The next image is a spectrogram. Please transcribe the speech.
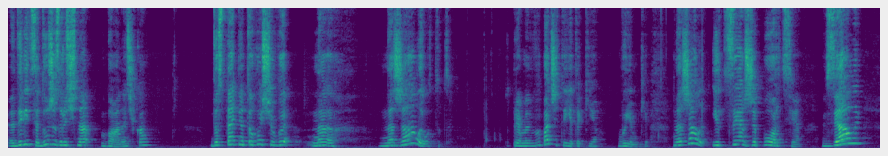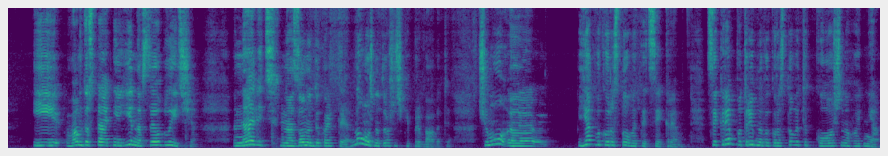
Е, Дивіться, дуже зручна баночка. Достатньо того, що ви на, нажали отут. Прямо ви бачите, є такі виїмки. Нажали, і це вже порція. Взяли, і вам достатньо її на все обличчя, навіть на зону декольте. Ну, можна трошечки прибавити. Чому, е, як використовувати цей крем? Цей крем потрібно використовувати кожного дня.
